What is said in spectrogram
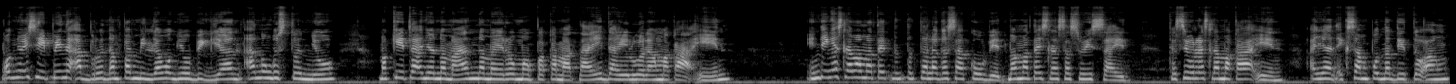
Huwag nyo isipin na abroad ang pamilya, huwag nyo bigyan. Anong gusto nyo? Makita nyo naman na mayroong magpakamatay dahil walang makain. Hindi nga sila mamatay talaga sa COVID, mamatay sila sa suicide kasi wala sila makain. Ayan, example na dito ang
